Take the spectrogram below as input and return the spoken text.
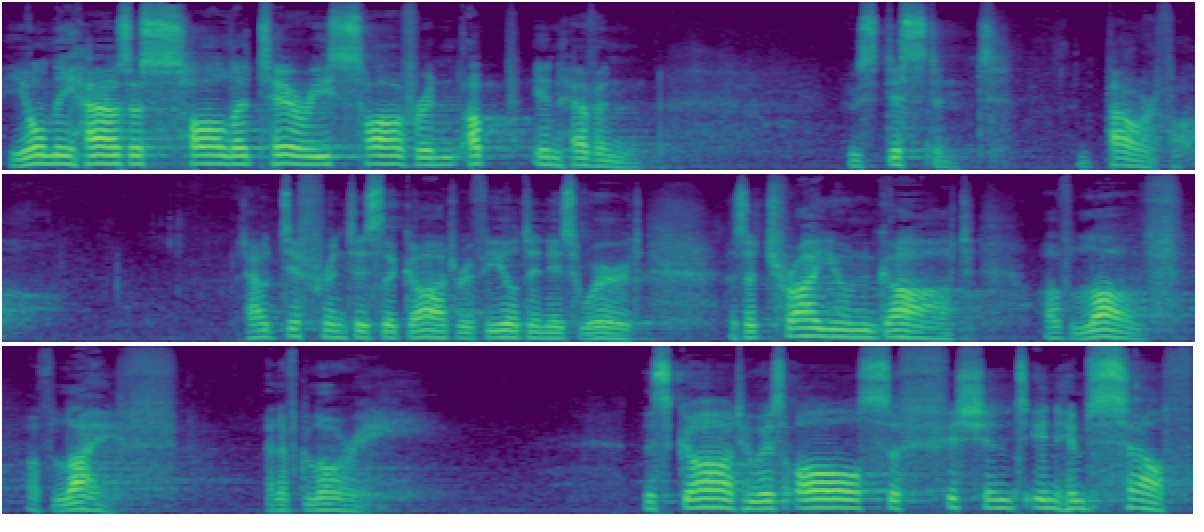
He only has a solitary sovereign up in heaven who's distant and powerful. But how different is the God revealed in His Word as a triune God of love, of life, and of glory. This God who is all sufficient in Himself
